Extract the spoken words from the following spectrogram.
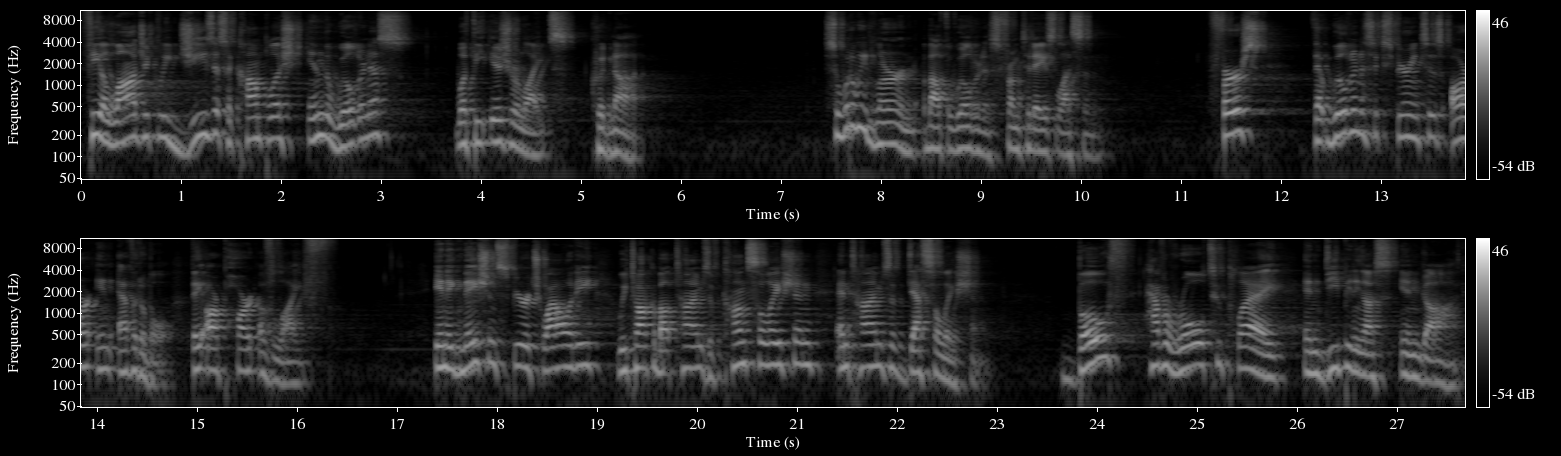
Theologically, Jesus accomplished in the wilderness what the Israelites could not. So, what do we learn about the wilderness from today's lesson? First, that wilderness experiences are inevitable, they are part of life. In Ignatian spirituality, we talk about times of consolation and times of desolation. Both have a role to play in deepening us in God.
